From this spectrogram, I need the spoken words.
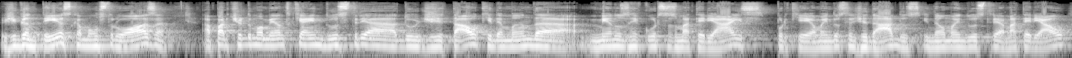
gigantesca, monstruosa, a partir do momento que a indústria do digital, que demanda menos recursos materiais, porque é uma indústria de dados e não uma indústria material,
